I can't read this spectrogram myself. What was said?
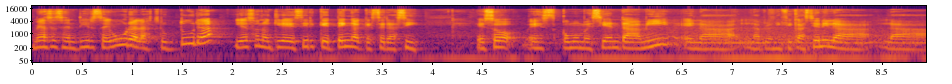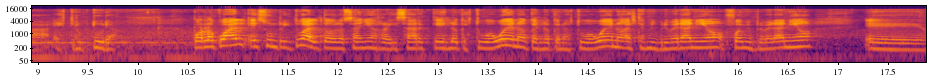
me hace sentir segura la estructura y eso no quiere decir que tenga que ser así. Eso es como me sienta a mí eh, la, la planificación y la, la estructura. Por lo cual es un ritual todos los años revisar qué es lo que estuvo bueno, qué es lo que no estuvo bueno. Este es mi primer año, fue mi primer año eh,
